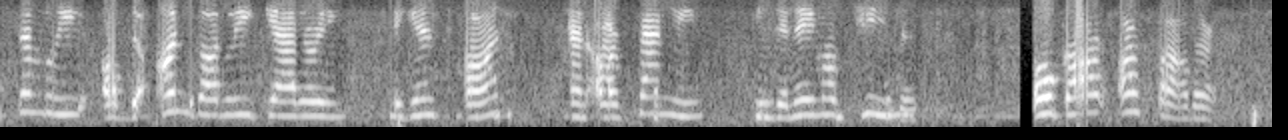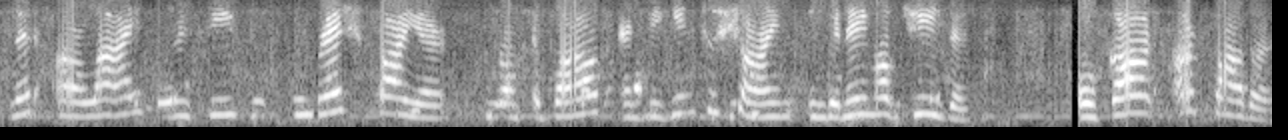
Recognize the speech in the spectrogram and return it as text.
assembly of the ungodly gathering against us and our family in the name of Jesus. O God, our Father, let our lives receive fresh fire from above and begin to shine in the name of Jesus. O God, our Father,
